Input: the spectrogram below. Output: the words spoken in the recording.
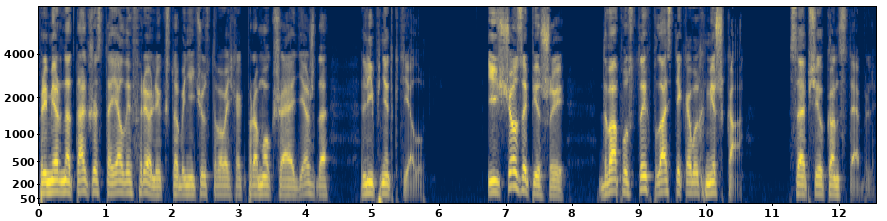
Примерно так же стоял и Фрелик, чтобы не чувствовать, как промокшая одежда липнет к телу. «Еще запиши два пустых пластиковых мешка», — сообщил констебль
